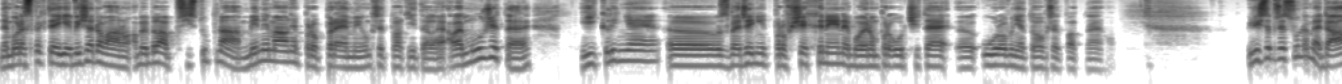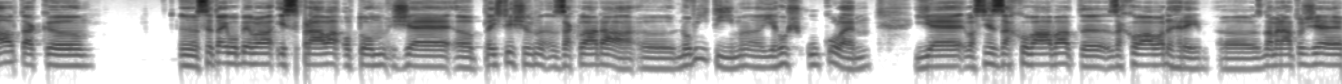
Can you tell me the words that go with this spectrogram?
nebo respektive je vyžadováno, aby byla přístupná minimálně pro prémium předplatitele, ale můžete ji klidně uh, zveřejnit pro všechny nebo jenom pro určité uh, úrovně toho předplatného. Když se přesuneme dál, tak uh, se tady objevila i zpráva o tom, že PlayStation zakládá nový tým, jehož úkolem je vlastně zachovávat, zachovávat hry. Znamená to, že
